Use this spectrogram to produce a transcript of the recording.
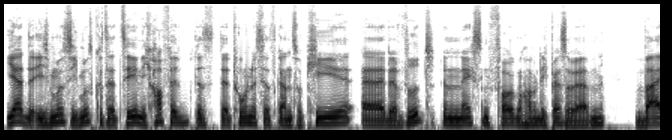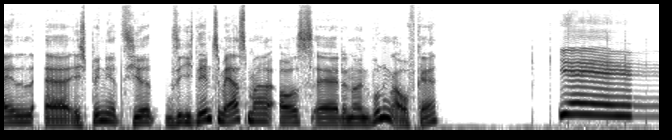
ja, ich muss, ich muss kurz erzählen. Ich hoffe, dass der Ton ist jetzt ganz okay. Äh, der wird in den nächsten Folgen hoffentlich besser werden, weil äh, ich bin jetzt hier. Ich nehme zum ersten Mal aus äh, der neuen Wohnung auf, gell? Yay!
